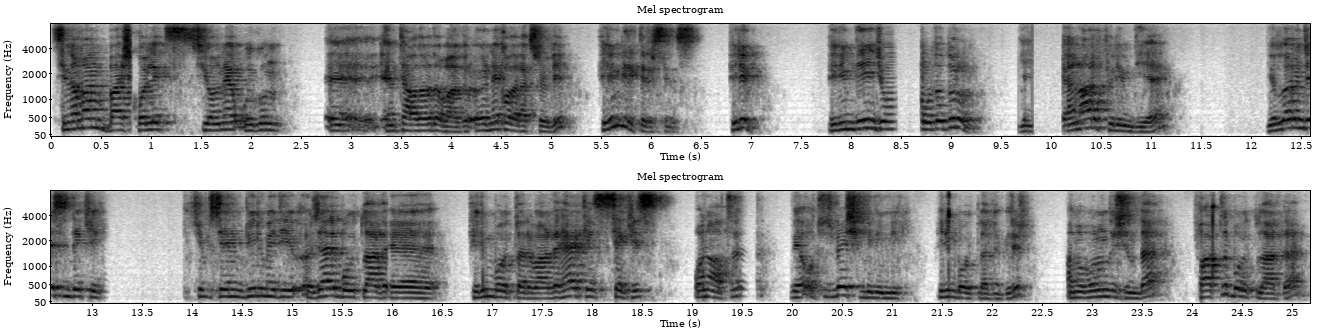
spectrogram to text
Sinemanın baş koleksiyone uygun e, emtiaları da vardır. Örnek olarak söyleyeyim. Film biriktirirsiniz. Film. Film deyince orada durun. Yanar film diye yıllar öncesindeki kimsenin bilmediği özel boyutlarda e, film boyutları vardır. Herkes 8, 16 ve 35 milimlik film boyutlarını bilir. Ama bunun dışında farklı boyutlarda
